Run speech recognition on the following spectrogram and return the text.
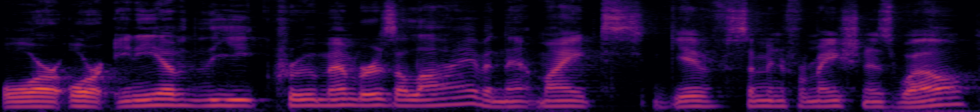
or or any of the crew members alive, and that might give some information as well.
